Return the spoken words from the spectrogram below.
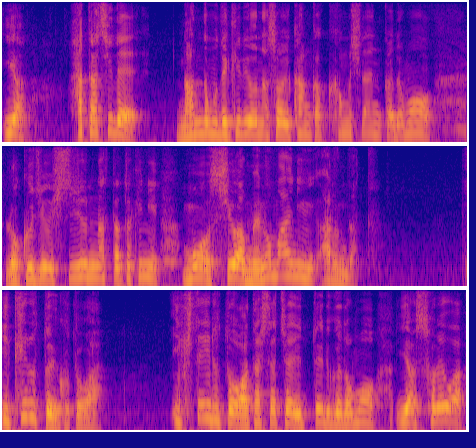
いや二十歳で何でもできるようなそういう感覚かもしれんかでも6070になった時にもう死は目の前にあるんだと生きるということは生きていると私たちは言っているけどもいやそれは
